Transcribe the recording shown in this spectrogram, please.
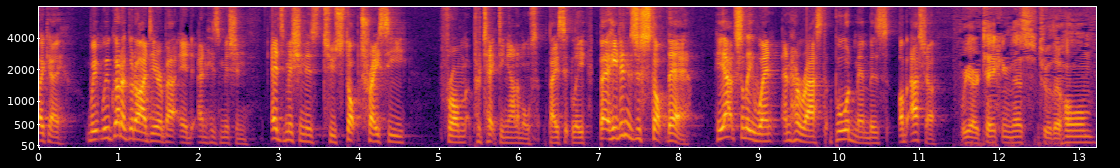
Okay, we, have got a good idea about Ed and his mission. Ed's mission is to stop Tracy from protecting animals, basically. But he didn't just stop there. He actually went and harassed board members of ASHA. We are taking this to the home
